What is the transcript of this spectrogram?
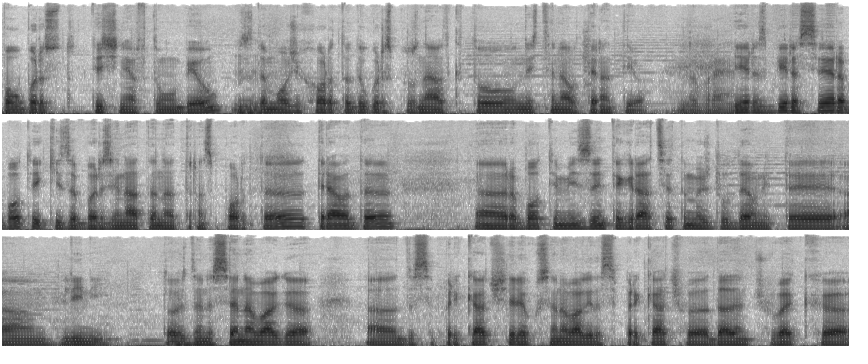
по-бърз от отличния автомобил, за да може хората да го разпознават като наистина альтернатива. Добре. И разбира се, работейки за бързината на транспорта, трябва да а, работим и за интеграцията между отделните а, линии. Тоест да не се налага а, да се прекачва или ако се налага да се прекачва даден човек а,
